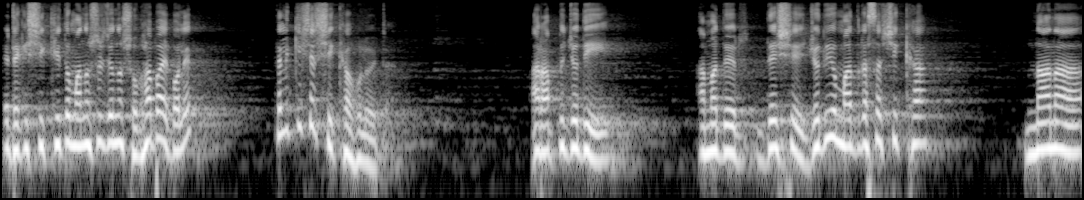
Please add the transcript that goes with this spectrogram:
এটা কি শিক্ষিত মানুষের জন্য শোভা পায় বলে তাহলে কিসের শিক্ষা হলো এটা? আর আপনি যদি আমাদের দেশে, যদিও মাদ্রাসা শিক্ষা নানা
